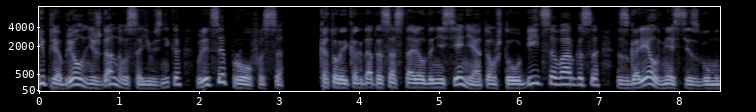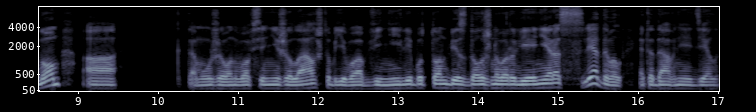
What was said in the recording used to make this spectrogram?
и приобрел нежданного союзника в лице Профоса, который когда-то составил донесение о том, что убийца Варгаса сгорел вместе с гумном, а к тому же он вовсе не желал, чтобы его обвинили, будто он без должного рвения расследовал это давнее дело.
